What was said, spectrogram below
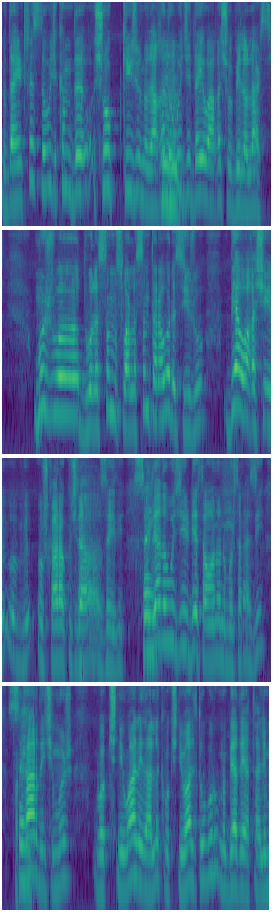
نو دا انټرست د وجې کم د شوق کیږي نو داغه د وجې دی واغه شو بیل لاړ سي موږ و دولسم سوارلسم تر ورسیږو بیا واغه شي ښکارا کوچ دا زید بیا د وجې ډیر توانونه موږ تر راځي په کار دی چې موږ وکشنیوالي د الک وکشنیوال ته وګورو نو بیا د تعلیم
